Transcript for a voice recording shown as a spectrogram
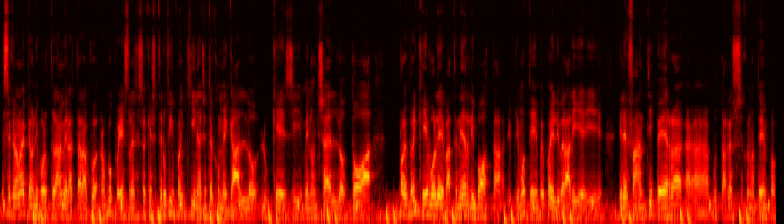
Secondo me il piano di Bortolami in realtà era proprio questo, nel senso che si è tenuto in panchina gente come Gallo, Lucchesi, Menoncello, Toa, proprio perché voleva tenerli botta il primo tempo e poi liberare i, i elefanti per uh, buttarli al secondo tempo.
